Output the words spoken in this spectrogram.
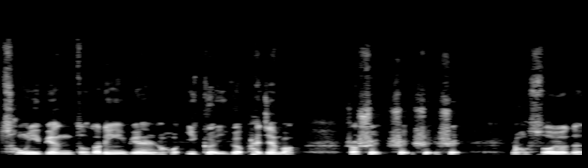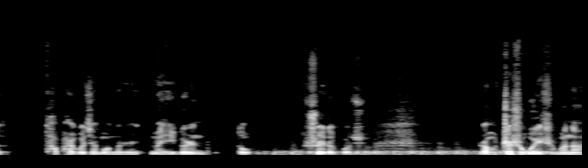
从一边走到另一边，然后一个一个拍肩膀，说“睡睡睡睡”。然后所有的他拍过肩膀的人，每一个人都睡了过去。然后这是为什么呢？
